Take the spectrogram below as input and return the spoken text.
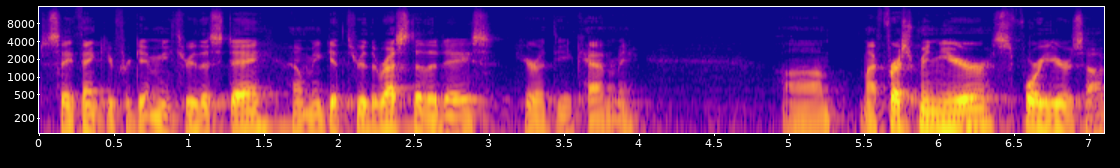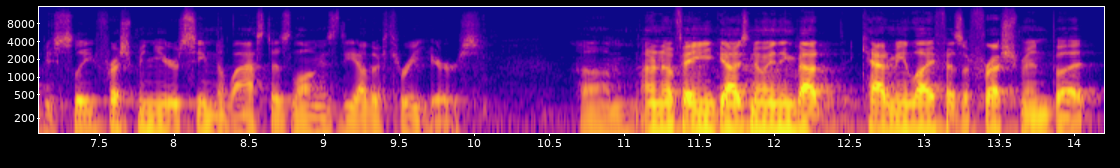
to say thank you for getting me through this day. Help me get through the rest of the days here at the academy. Um, my freshman year is four years, obviously. Freshman year seemed to last as long as the other three years. Um, I don't know if any of you guys know anything about academy life as a freshman, but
